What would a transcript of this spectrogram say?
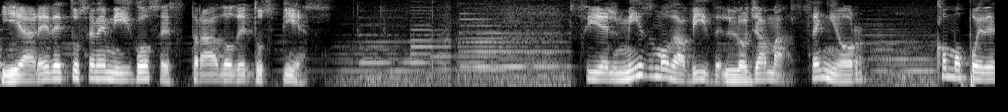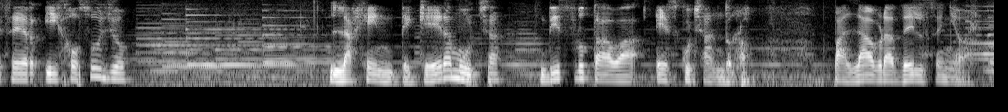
y haré de tus enemigos estrado de tus pies. Si el mismo David lo llama Señor, ¿cómo puede ser hijo suyo? La gente, que era mucha, disfrutaba escuchándolo. Palabra del Señor.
